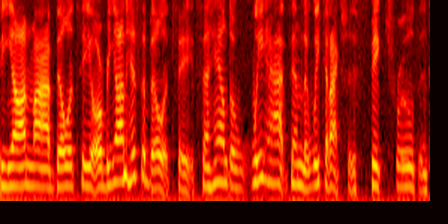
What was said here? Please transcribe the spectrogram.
beyond my ability or beyond his ability to handle. We had them that we could actually speak truth and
